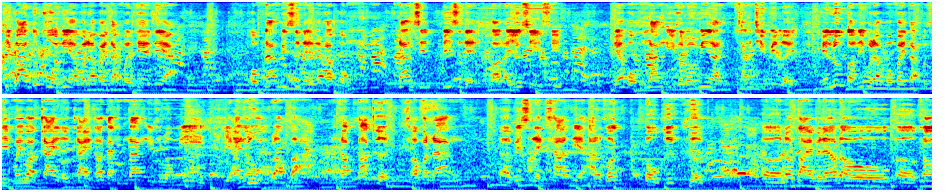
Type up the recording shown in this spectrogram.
ที่บ้านทุกคนเนี่ยเวลาไปต่างประเทศเนี่ยผมนั่งบิสเนสนะครับผมนั่งบิสเนสตอนอายุ 40เนี่ยผมนั่งอีโคโนมี่ทั้งชีวิตเลยเห็นลูกตอนนี้เวลาผมไปต่างประเทศไม่ว่าใกล้หรือไกลเขาต้องนั่งอีโคโนมี่อย่าให้ลูกลำบากนะครับถ้าเกิดเขามานั่ง บิสเนสคลาสเนี่ยอนาคตโตขึ้นเกิดเอ่อเราตายไปแล้วเราเอ่อเขา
